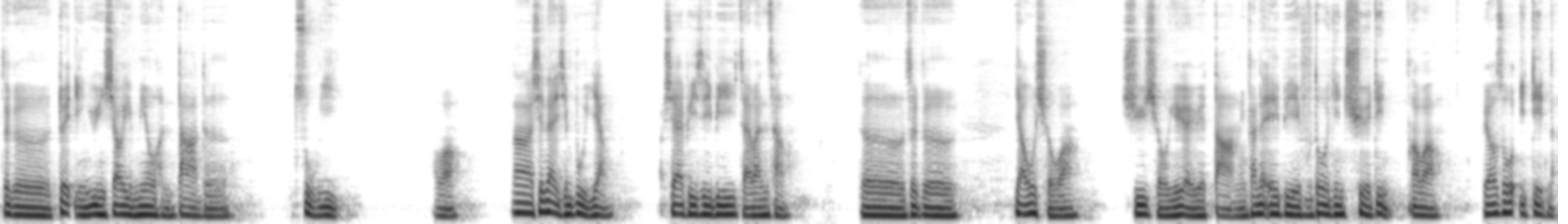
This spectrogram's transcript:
这个对营运效益没有很大的注意，好不好？那现在已经不一样，现在 PCB 载板厂的这个要求啊。需求越来越大，你看那 A B F 都已经确定，好不好？不要说一定了，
